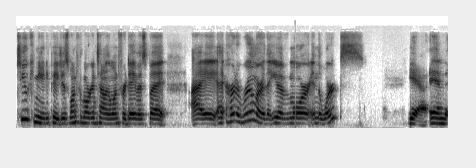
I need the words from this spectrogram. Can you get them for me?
two community pages one for morgantown and one for davis but i heard a rumor that you have more in the works. Yeah and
